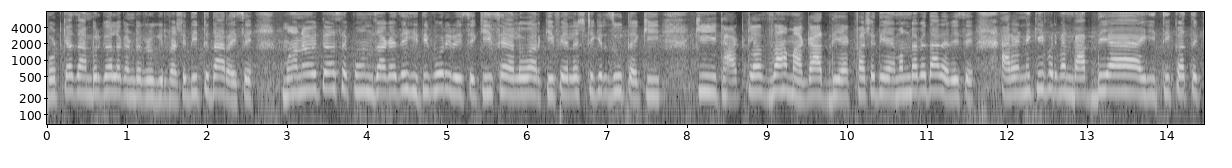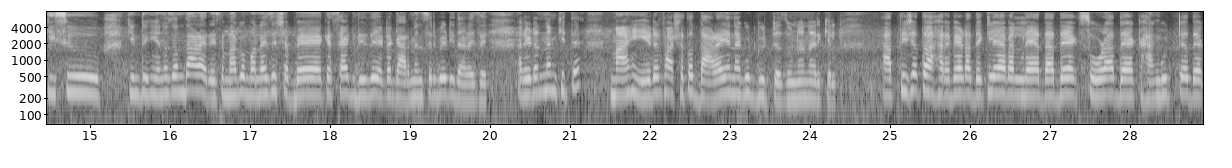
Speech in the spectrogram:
বোটকা জাম্বুর গলগন্ডর রোগীর পাশে দিকটা দাঁড়াইছে। মনে হইতে আছে কোন জায়গায় যে হিতি পরি রয়েছে কি সালোয়ার কি প্লাস্টিকের জুতা, কি কি থার্ড ক্লাস জামা, গাত দিয়ে এক পাশে দিয়ে এমনভাবে দাঁড়ায় রয়েছে আর এনে কি পরিমাণ ভাব দিয়া হিতি কত কিছু, কিন্তু হিনজন দাঁড়ায় রয়েছে মাগো, মনে হয় যে সব ব্যাগে সাইড দিয়ে একটা গার্মেন্টসের বেডি দাঁড়াইছে। আর এটার নাম কিতে মাহি, এটার পাশে তো দাঁড়ায় না গুট গুটটা জুনা নারকেল। আত্মীয় তো হারে বেড়া দেখলে আবার লেদা দেখ সোড়া দেখ, হাঙ্গুরটা দেখ,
